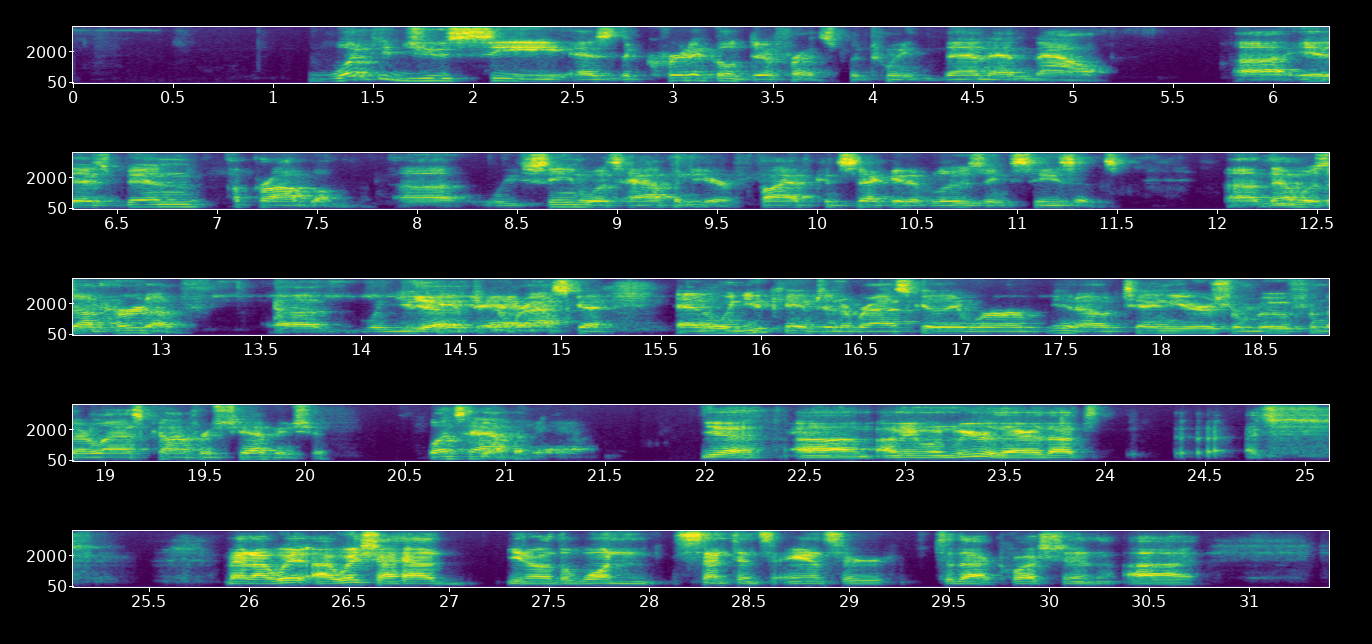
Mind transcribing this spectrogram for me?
what did you see as the critical difference between then and now? Uh, it has been a problem. Uh, we've seen what's happened here five consecutive losing seasons. Uh, that was unheard of uh, when you yeah. came to Nebraska. And when you came to Nebraska, they were, you know, 10 years removed from their last conference championship. What's happened? Yeah. Um, I mean, when we were there, that's, man, I, w- I wish I had, you know, the one sentence answer to that question. Uh,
